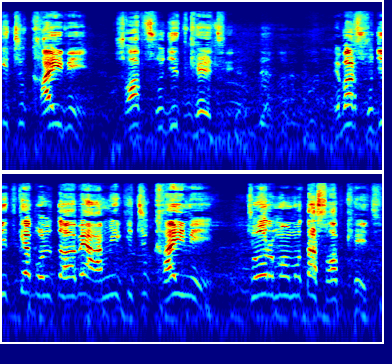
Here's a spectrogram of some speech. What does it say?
কিছু খাইনি, সব সুজিত খেয়েছে। এবার সুজিতকে বলতে হবে, আমি কিছু খাইনি, চোর মমতা সব খেয়েছে।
